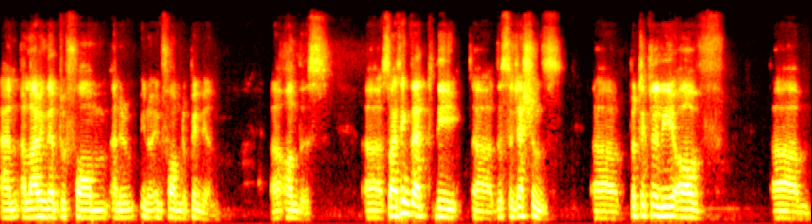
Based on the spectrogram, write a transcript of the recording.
and allowing them to form an you know, informed opinion uh, on this. Uh, so I think that the, uh, the suggestions, uh, particularly of um,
